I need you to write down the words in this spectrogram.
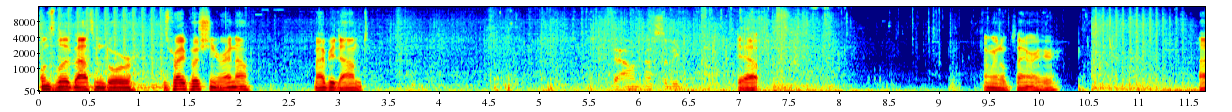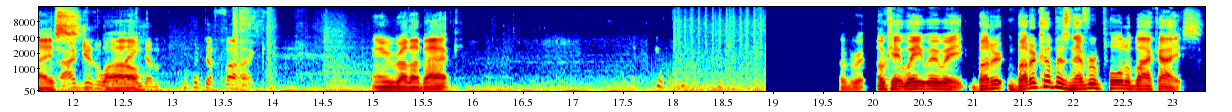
One's lit bathroom door. He's probably pushing you right now. Might be downed. Down has to be. Yeah. I'm gonna plant right here. Nice. I just wall wow. banged him. What the fuck? And we brought that back. Okay, wait, wait, wait. Butter Buttercup has never pulled a black ice.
